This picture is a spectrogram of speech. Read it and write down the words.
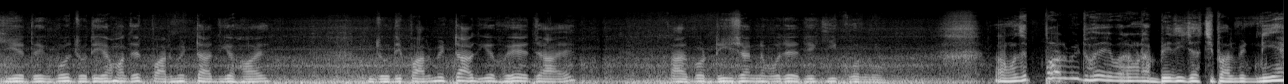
গিয়ে দেখব যদি আমাদের পারমিটটা আজকে হয়। যদি পারমিটটা আজকে হয়ে যায়, তারপর ডিসিশন নেব যে আজকে কী করব। আমাদের পারমিট হয়ে এবার আমরা বেরিয়ে যাচ্ছি পারমিট নিয়ে।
